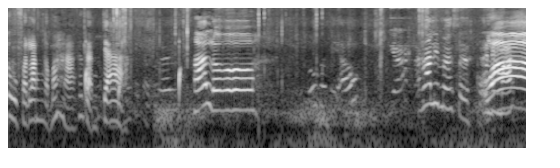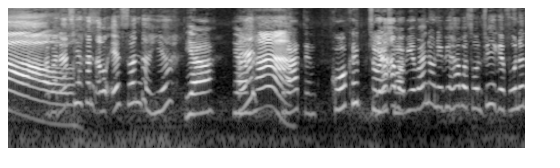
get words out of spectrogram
ตู่ฝรั่งกับมาหาคือกันจ้า ฮัลโหล Ha limasse. ว้าว Aber das hier kann auch essen, da hier. Ja, ja. ฮ่า Braten, kochen, Ja, zuerst aber mal wir waren noch nicht, wir haben so viel gefunden,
